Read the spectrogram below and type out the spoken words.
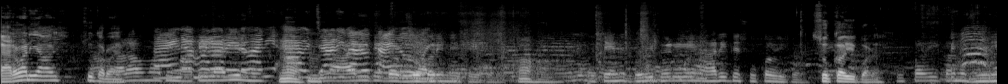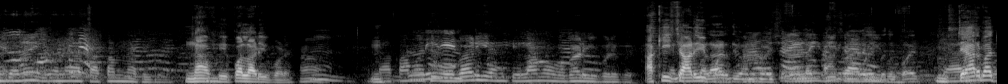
ગારવાની આવે છે? શું કરવાનું? તળાવમાંથી માટી લાવીએ ને. હા. ડબલો ભરીને છે. હા હા. પછી એને થોડી થોડી આ રીતે સુકવવી પડે. સુકવવી પડે. સુકવવી કરીને ઝીણી બનાવી અને આ પાકામાં નાખી દે ના પલાળવી પડે. હા. આખી ચાળવી પડે ત્યારબાદ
